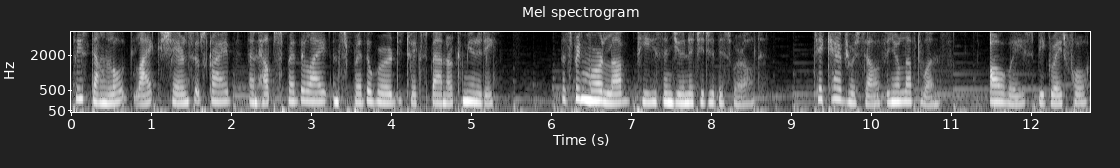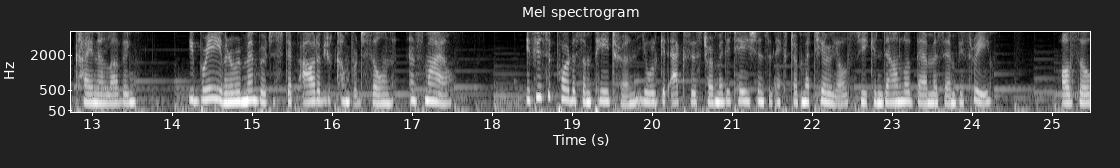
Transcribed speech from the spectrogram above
Please download, like, share, and subscribe, and help spread the light and spread the word to expand our community. Let's bring more love, peace, and unity to this world. Take care of yourself and your loved ones. Always be grateful, kind, and loving. Be brave and remember to step out of your comfort zone and smile. If you support us on Patreon, you will get access to our meditations and extra materials so you can download them as MP3. Also,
